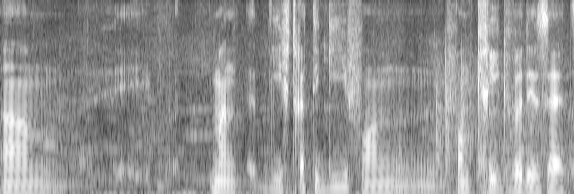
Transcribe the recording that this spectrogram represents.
Ähm, man, die Strategie von, vom Krieg würde seit,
